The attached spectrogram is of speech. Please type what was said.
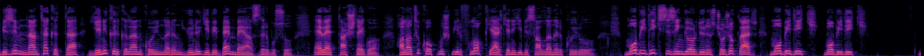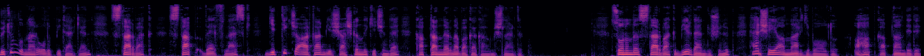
Bizim Nantucket'ta yeni kırkılan koyunların yünü gibi bembeyazdır bu su. Evet Taştego, halatı kopmuş bir flok yelkeni gibi sallanır kuyruğu. Moby Dick sizin gördüğünüz çocuklar. Moby Dick, Moby Dick. Bütün bunlar olup biterken Starbuck, Stab ve Flask gittikçe artan bir şaşkınlık içinde kaptanlarına baka kalmışlardı. Sonunda Starbuck birden düşünüp her şeyi anlar gibi oldu. Ahab kaptan dedi,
